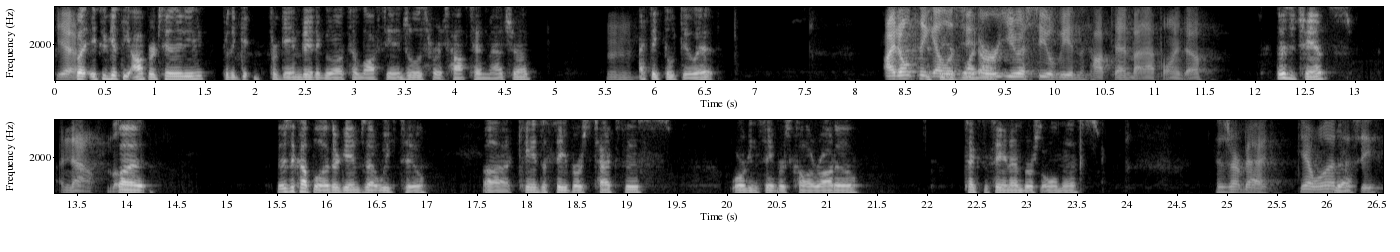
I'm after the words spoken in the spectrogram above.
Yeah. But if you get the opportunity for the for game day to go out to Los Angeles for a top ten matchup, Mhm. I think they'll do it. I don't think Just LSU or USC will be in the top 10 by that point, though. There's a chance, No. look, but there's a couple other games that week too. Uh, Kansas State versus Texas, Oregon State versus Colorado, Texas A&M versus Ole Miss. those aren't bad. Yeah, we'll have Yeah. to see.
